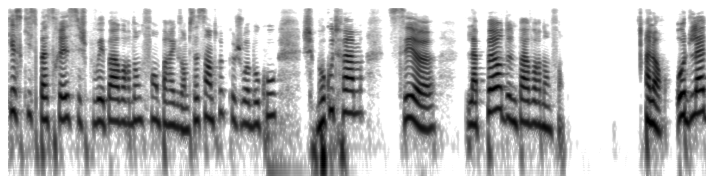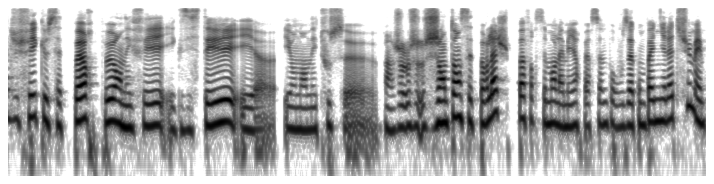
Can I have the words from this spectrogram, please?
qu'est-ce qui se passerait si je pouvais pas avoir d'enfant, par exemple. Ça, c'est un truc que je vois beaucoup chez beaucoup de femmes. C'est euh, la peur de ne pas avoir d'enfant. Alors, au-delà du fait que cette peur peut en effet exister et, euh, on en est tous. Enfin, j'entends cette peur-là. Je suis pas forcément la meilleure personne pour vous accompagner là-dessus, mais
